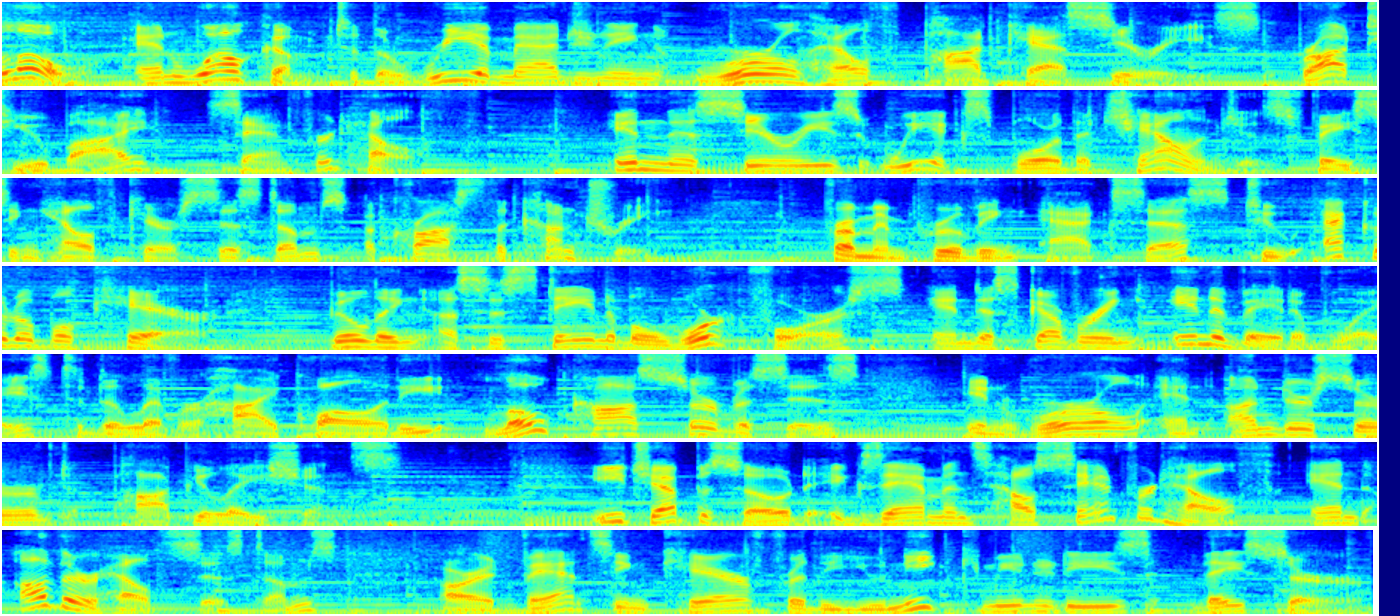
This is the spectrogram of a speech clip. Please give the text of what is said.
Hello, and welcome to the Reimagining Rural Health podcast series, brought to you by Sanford Health. In this series, we explore the challenges facing healthcare systems across the country, from improving access to equitable care, building a sustainable workforce, and discovering innovative ways to deliver high quality, low cost services in rural and underserved populations. Each episode examines how Sanford Health and other health systems are advancing care for the unique communities they serve.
